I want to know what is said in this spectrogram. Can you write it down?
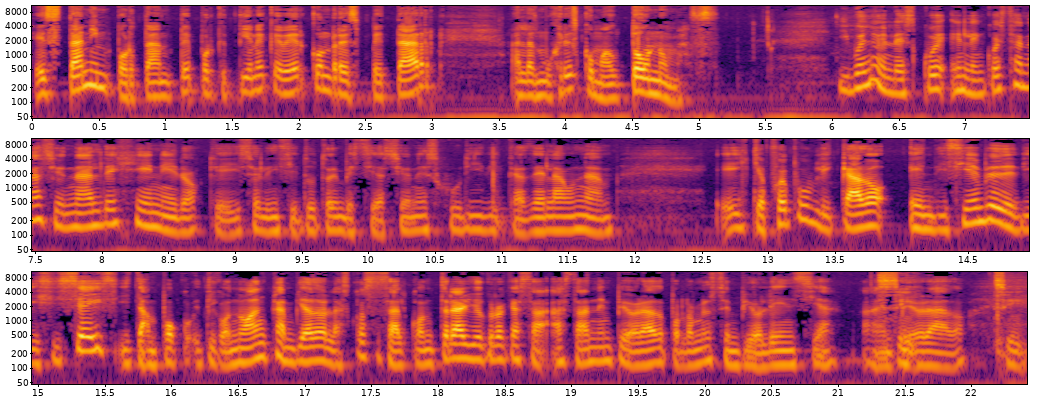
es tan importante porque tiene que ver con respetar a las mujeres como autónomas, y bueno, en la, en la encuesta nacional de género que hizo el Instituto de Investigaciones Jurídicas de la UNAM, y que fue publicado en diciembre de 16 y tampoco, digo, no han cambiado las cosas, al contrario, yo creo que hasta, hasta han empeorado, por lo menos en violencia ha empeorado. Sí.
